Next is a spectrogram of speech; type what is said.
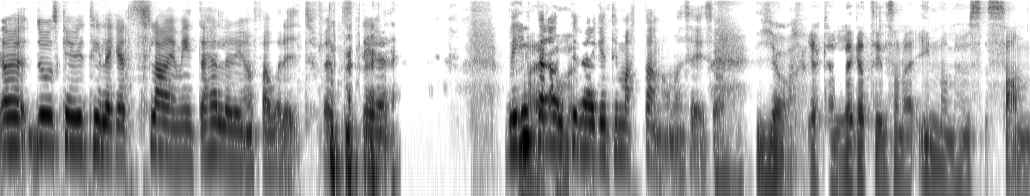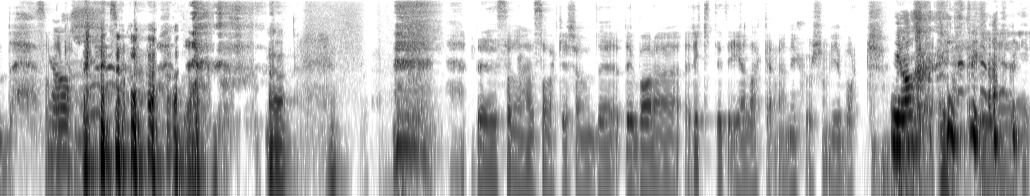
ja, då ska vi tillägga att slime inte heller är en favorit. För att det, vi hittar Nej, alltid vägen till mattan om man säger så. Ja, jag kan lägga till sån där inomhussand. Som Ja. man kan ja. Det är sådana här saker som det, det är bara riktigt elaka människor som ger bort Ja. eh,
